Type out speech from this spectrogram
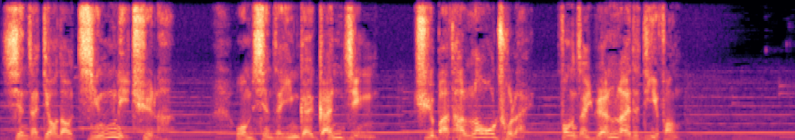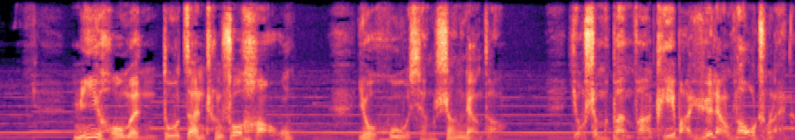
现在掉到井里去了，我们现在应该赶紧去把它捞出来，放在原来的地方。猕猴们都赞成说好，又互相商量道：“有什么办法可以把月亮捞出来呢？”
